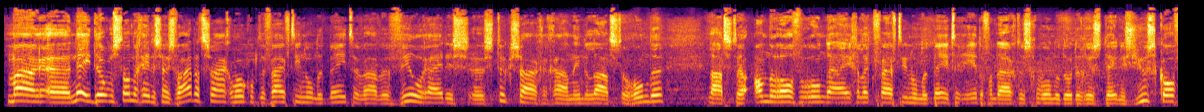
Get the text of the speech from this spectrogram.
Maar uh, nee, de omstandigheden zijn zwaar. Dat zagen we ook op de 1500 meter waar we veel rijders uh, stuk zagen gaan in de laatste ronde. Laatste anderhalve ronde eigenlijk. 1500 meter eerder vandaag dus gewonnen door de Rus Denis Juskov.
